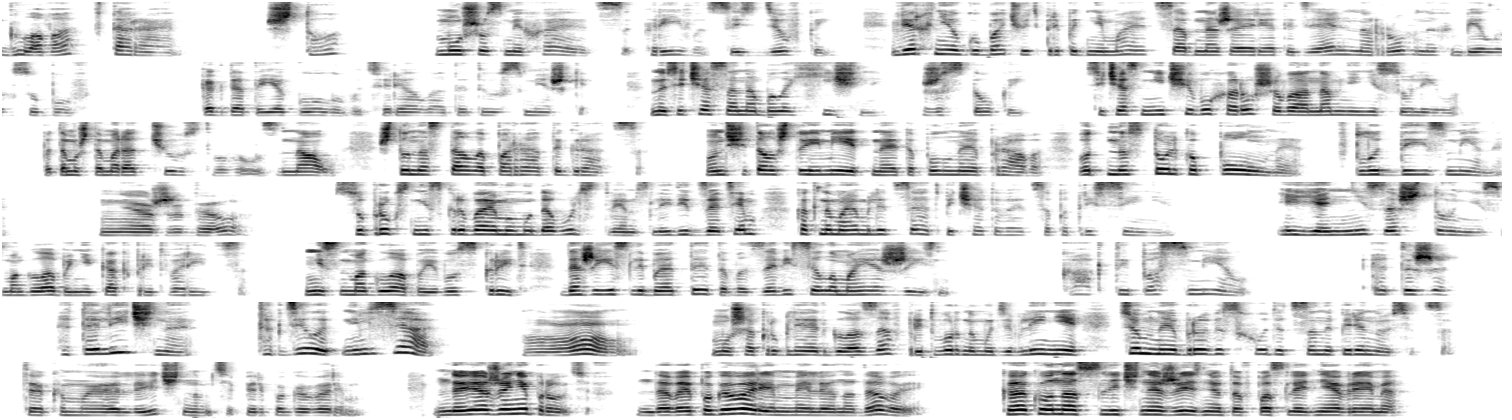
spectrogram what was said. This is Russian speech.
Глава вторая. Что? Муж усмехается, криво, с издевкой. Верхняя губа чуть приподнимается, обнажая ряд идеально ровных белых зубов. Когда-то я голову теряла от этой усмешки, но сейчас она была хищной, жестокой. Сейчас ничего хорошего она мне не сулила, потому что Марат чувствовал, знал, что настала пора отыграться. Он считал, что имеет на это полное право, вот настолько полное, вплоть до измены. «Не ожидала?» Супруг с нескрываемым удовольствием следит за тем, как на моем лице отпечатывается потрясение. И я ни за что не смогла бы никак притвориться, не смогла бы его скрыть, даже если бы от этого зависела моя жизнь. «Как ты посмел? Это же...» Это личное. Так делать нельзя. О, Муж округляет глаза в притворном удивлении, темные брови сходятся на переносице. Так мы о личном теперь поговорим. Да я же не против. Давай поговорим, Милена, давай. Как у нас с личной жизнью-то в последнее время?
